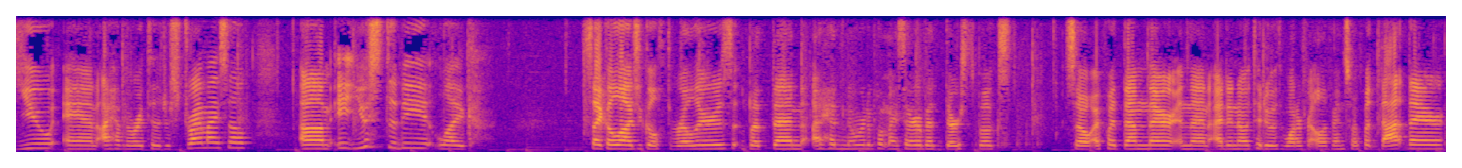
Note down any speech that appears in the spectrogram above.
You, and I Have the Right to Destroy Myself. Um, it used to be like psychological thrillers, but then I had nowhere to put my Sarah Beth Durst books. So I put them there, and then I didn't know what to do with Water for Elephants, so I put that there.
